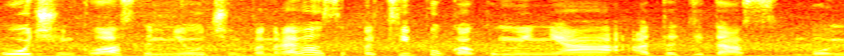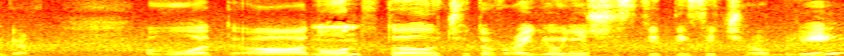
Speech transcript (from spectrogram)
Очень классный, мне очень понравился, по типу, как у меня от Adidas бомбер. Вот. а, Но он стоил что-то в районе 6 тысяч рублей,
